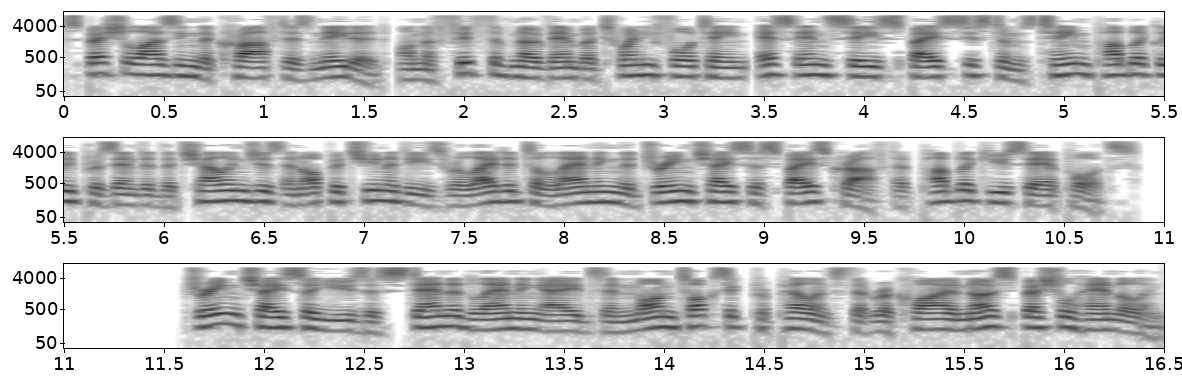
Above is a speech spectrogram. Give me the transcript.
specializing the craft as needed. On 5 November 2014, SNC's Space Systems team publicly presented the challenges and opportunities related to landing the Dream Chaser spacecraft at public use airports. Dream Chaser uses standard landing aids and non-toxic propellants that require no special handling.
